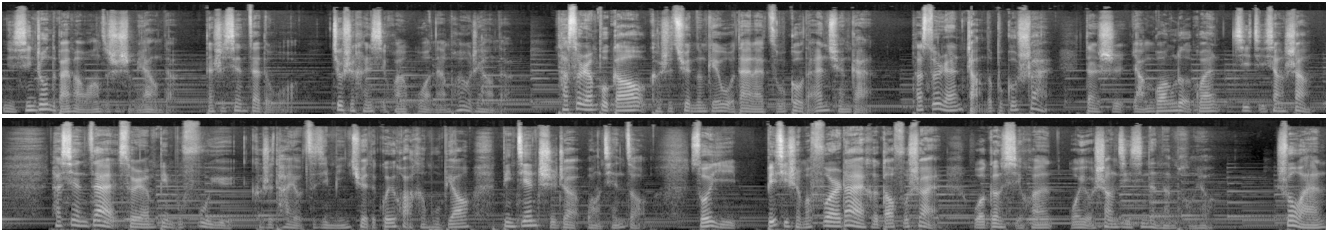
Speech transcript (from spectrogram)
你心中的白马王子是什么样的，但是现在的我就是很喜欢我男朋友这样的。他虽然不高，可是却能给我带来足够的安全感。他虽然长得不够帅，但是阳光乐观、积极向上。他现在虽然并不富裕，可是他有自己明确的规划和目标，并坚持着往前走。所以。”比起什么富二代和高富帅，我更喜欢我有上进心的男朋友。说完，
